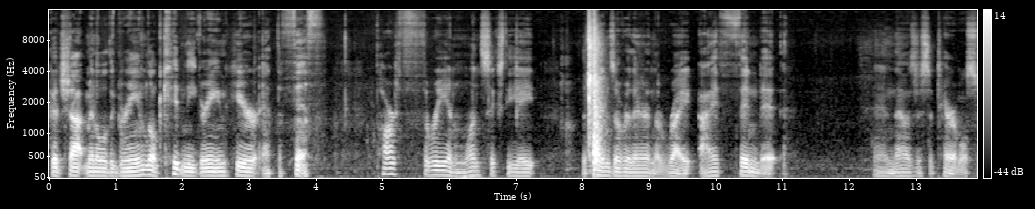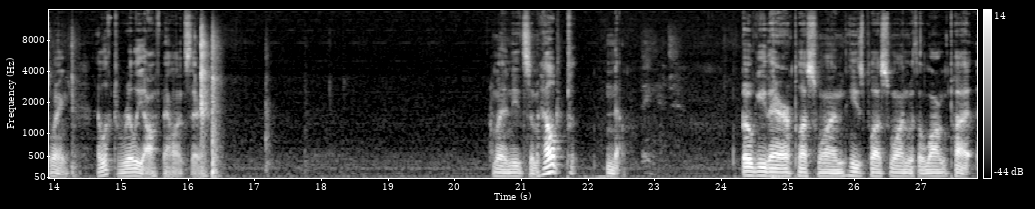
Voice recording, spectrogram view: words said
Good shot, middle of the green. Little kidney green here at the fifth. Par 3 and 168. The pin's over there in the right. I thinned it. And that was just a terrible swing. I looked really off balance there. I'm going to need some help. No. Bogey there, plus one. He's plus one with a long putt.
